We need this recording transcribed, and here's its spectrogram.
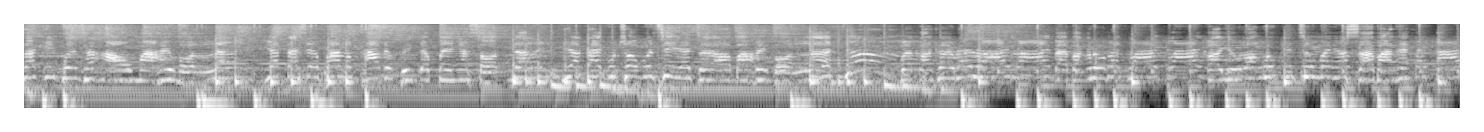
สักกี่เพื่อนจะเอามาให้หมดเลย อยากได้เสื้อผ้ารองเท้าเดี๋ยวพี่จะไปงานสดเลย อยากได้ผู้ชมผู้เชียร์จะเอามาไปกดเลยเมื่อก่อนเคยร้ายร้ายร้ายแบบบักรูคล้ายคล้ายคล้ายก็อยู่ลองลุกขึ้นชูไม่อาสาบานให้ตายตาย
